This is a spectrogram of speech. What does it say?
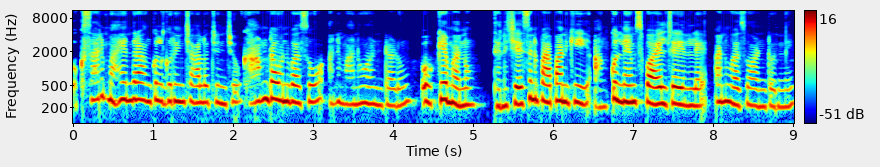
ఒకసారి మహేంద్ర అంకుల్ గురించి ఆలోచించు. కామ్ డౌన్ వసు అని మను అంటాడు. ఓకే మను. తను చేసిన పాపానికి అంకుల్ నేమ్ స్పాయిల్ చేయలే అని వసు అంటుంది.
